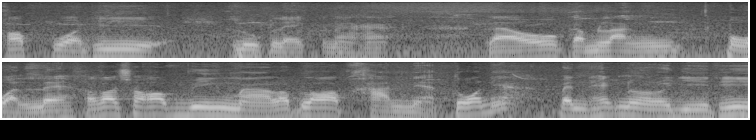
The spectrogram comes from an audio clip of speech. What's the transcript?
ครอบครัวที่ลูกเล็กนะฮะแล้วกำลังป่วนเลยเขาก็ชอบวิ่งมารอบๆคันเนี่ยตัวเนี้ยเป็นเทคโนโลยีที่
